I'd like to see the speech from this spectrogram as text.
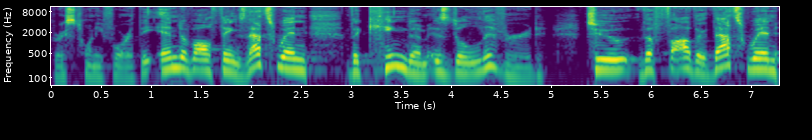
Verse 24, at the end of all things, that's when the kingdom is delivered to the Father. That's when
